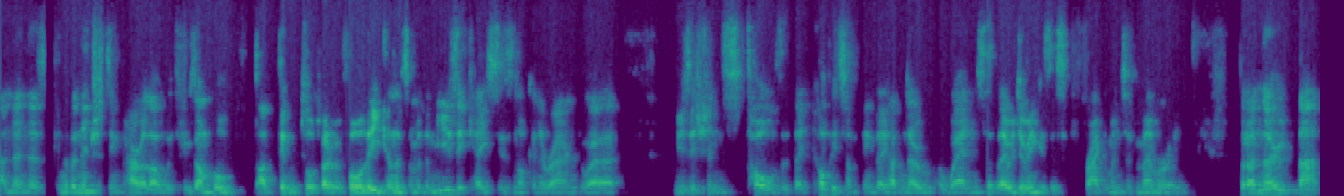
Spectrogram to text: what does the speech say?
And then there's kind of an interesting parallel with, for example, I think we talked about it before, Lee, kind of some of the music cases knocking around where musicians told that they copied something they had no awareness that they were doing because it's a fragment of memory. But I know that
